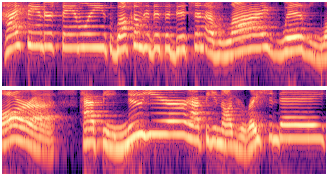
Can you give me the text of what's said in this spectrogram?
Hi, Sanders families. Welcome to this edition of Live with Laura. Happy New Year. Happy Inauguration Day.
